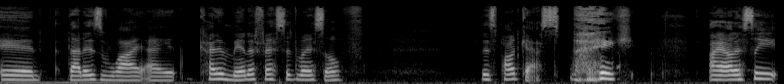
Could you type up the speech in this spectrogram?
And that is why I kind of manifested myself this podcast. Like, I honestly,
